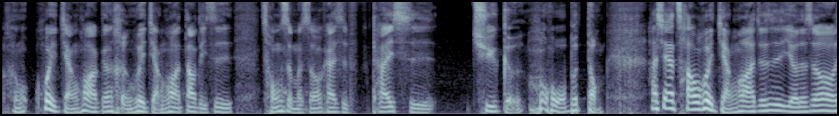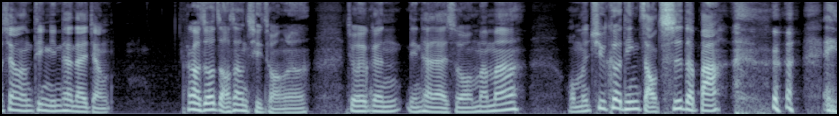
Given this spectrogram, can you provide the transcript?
很会讲话跟很会讲话到底是从什么时候开始开始区隔，我不懂。他现在超会讲话，就是有的时候像听林太太讲，他有时候早上起床呢，就会跟林太太说：“妈妈，我们去客厅找吃的吧。”哎，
